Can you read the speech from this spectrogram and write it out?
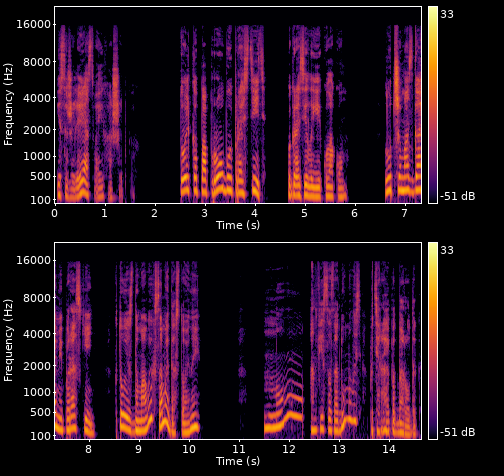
и сожалея о своих ошибках. «Только попробуй простить», — погрозила ей кулаком. «Лучше мозгами пораскинь, кто из домовых самый достойный». «Ну...» — Анфиса задумалась, потирая подбородок.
